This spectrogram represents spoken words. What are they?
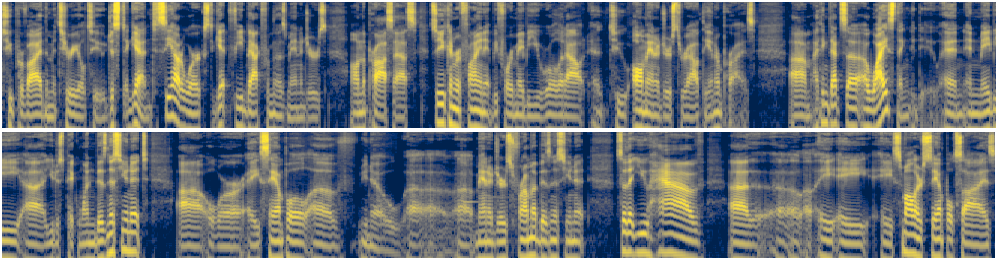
to provide the material to. Just again to see how it works, to get feedback from those managers on the process, so you can refine it before maybe you roll it out uh, to all managers throughout the enterprise. Um, I think that's a, a, wise thing to do, and and maybe uh, you just pick one business unit uh, or a sample of you know uh, uh managers from a business unit, so that you have uh, a, a, a smaller sample size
